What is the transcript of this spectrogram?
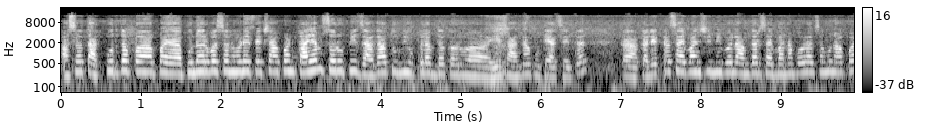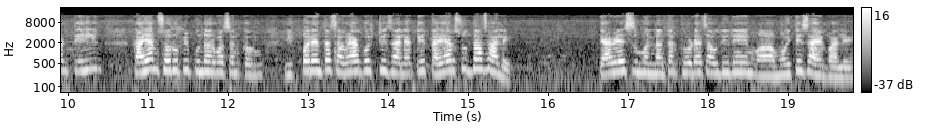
असं तात्पुरतं प- प- पुनर्वसन होण्यापेक्षा आपण कायमस्वरूपी जागा तुम्ही उपलब्ध करू हे सांगा कुठे असेल तर. कलेक्टर साहेबांशी मी बोला आमदार साहेबांना बोला सांगून आपण तेही कायमस्वरूपी पुनर्वसन करू. इथपर्यंत सगळ्या गोष्टी झाल्या ते तयार सुद्धा झाले. त्यावेळेस मग नंतर थोड्याच अवधीने म- मोहिते साहेब आले.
